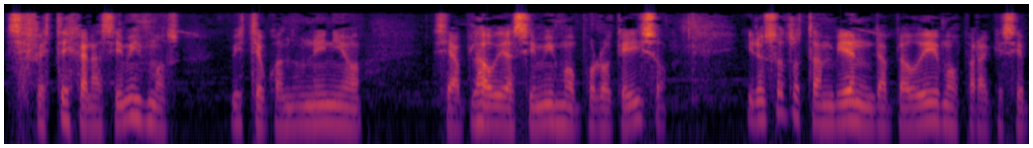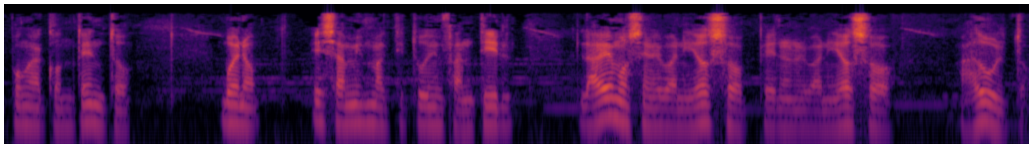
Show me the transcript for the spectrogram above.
se festejan a sí mismos, viste cuando un niño se aplaude a sí mismo por lo que hizo, y nosotros también le aplaudimos para que se ponga contento. Bueno, esa misma actitud infantil la vemos en el vanidoso, pero en el vanidoso adulto.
